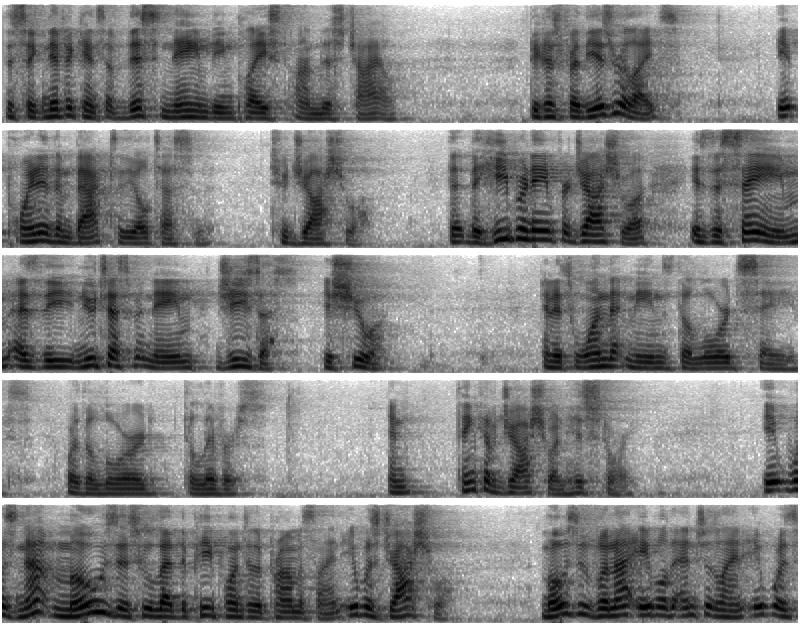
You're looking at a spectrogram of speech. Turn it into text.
the significance of this name being placed on this child. Because for the Israelites, it pointed them back to the Old Testament, to Joshua. The, the Hebrew name for Joshua is the same as the New Testament name Jesus, Yeshua. And it's one that means the Lord saves or the Lord delivers. And think of Joshua and his story. It was not Moses who led the people into the promised land, it was Joshua. Moses was not able to enter the land. It was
